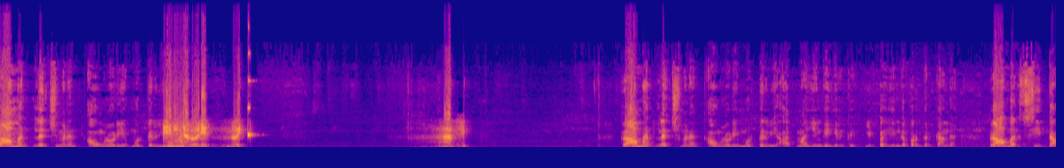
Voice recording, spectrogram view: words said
ராமன் லட்சுமணன் அவங்களுடைய முற்பிறவி. ராமர் லட்சுமணன் அவங்களுடைய முற்பிறவி ஆத்மா எங்க இருக்கு? இப்ப எங்க பிறந்திருக்காங்க? ராமர் சீதா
